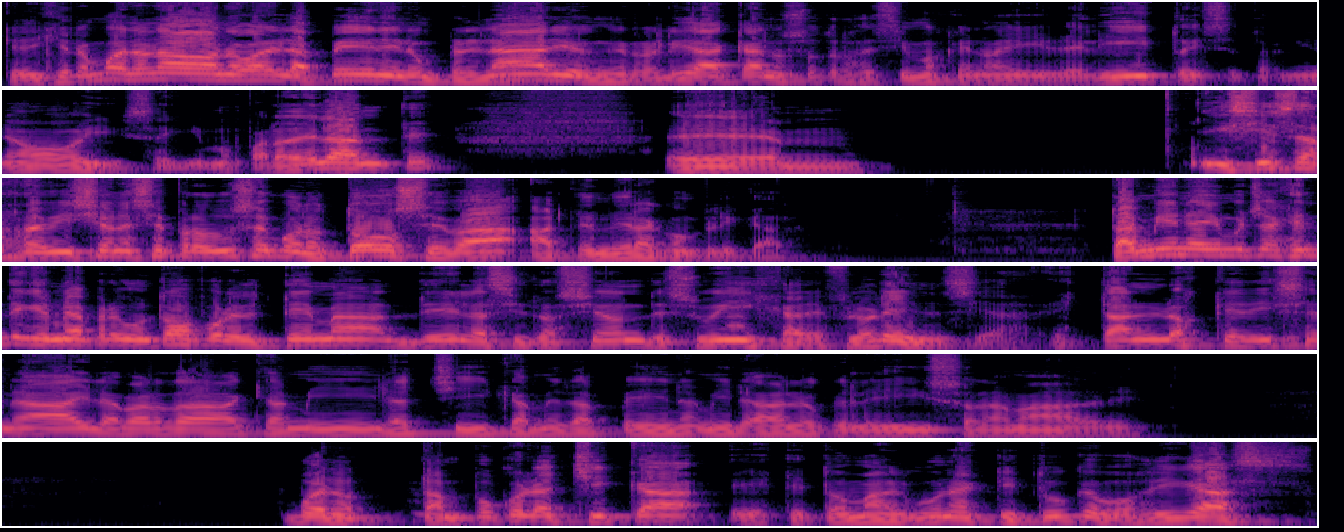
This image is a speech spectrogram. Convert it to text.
que dijeron, bueno, no, no vale la pena ir a un plenario, en realidad acá nosotros decimos que no hay delito y se terminó y seguimos para adelante. Em, y si esas revisiones se producen, bueno, todo se va a tender a complicar. También hay mucha gente que me ha preguntado por el tema de la situación de su hija, de Florencia. Están los que dicen, ay, la verdad que a mí la chica me da pena, mira lo que le hizo la madre. Bueno, tampoco la chica este, toma alguna actitud que vos digas,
